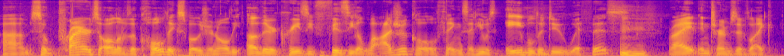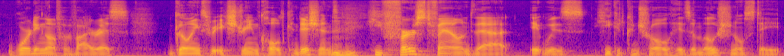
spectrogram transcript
Um, so prior to all of the cold exposure and all the other crazy physiological things that he was able to do with this, right, in terms of like warding off a virus, going through extreme cold conditions, he first found that it was he could control his emotional state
